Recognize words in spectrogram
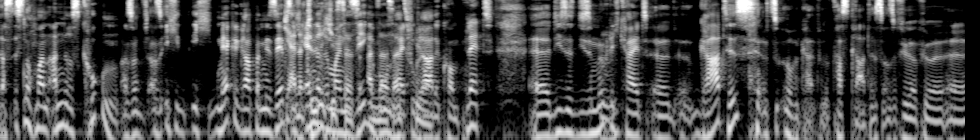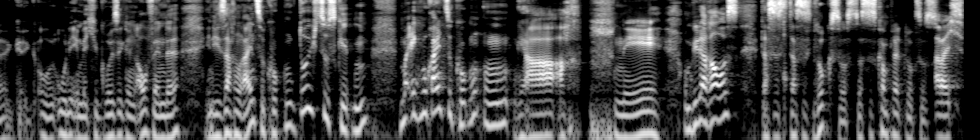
Das ist nochmal ein anderes Gucken. Also, also ich, ich merke gerade bei mir selbst, Ja, ich ändere meine Sehgewohnheiten gerade komplett. Äh, diese, Mhm. diese Möglichkeit äh, gratis, oh, fast gratis, also für, für äh, ohne irgendwelche größeren Aufwände, in die Sachen reinzugucken, durchzuskippen, mal irgendwo reinzugucken, mm, ja, ach, pff, nee, und wieder raus. Das ist, das ist Luxus, das ist komplett Luxus. Aber ich,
